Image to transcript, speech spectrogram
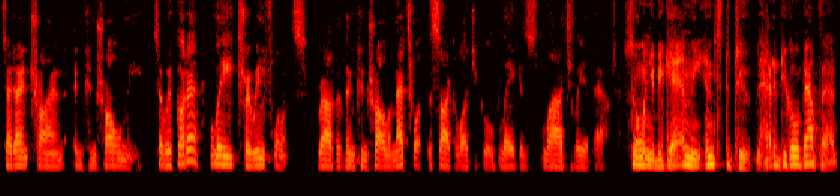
so don't try and, and control me. So we've got to lead through influence rather than control. And that's what the psychological leg is largely about. So when you began the Institute, how did you go about that?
